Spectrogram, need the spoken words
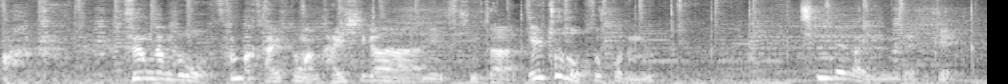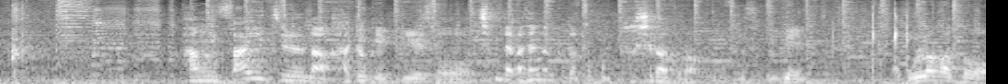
아 수영장도 3박 4일 동안 갈 시간이 진짜 1초도 없었거든요. 침대가 있는데 이게 방 사이즈나 가격에 비해서 침대가 생각보다 조금 부실하더라고요. 그래서 이게 올라가서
